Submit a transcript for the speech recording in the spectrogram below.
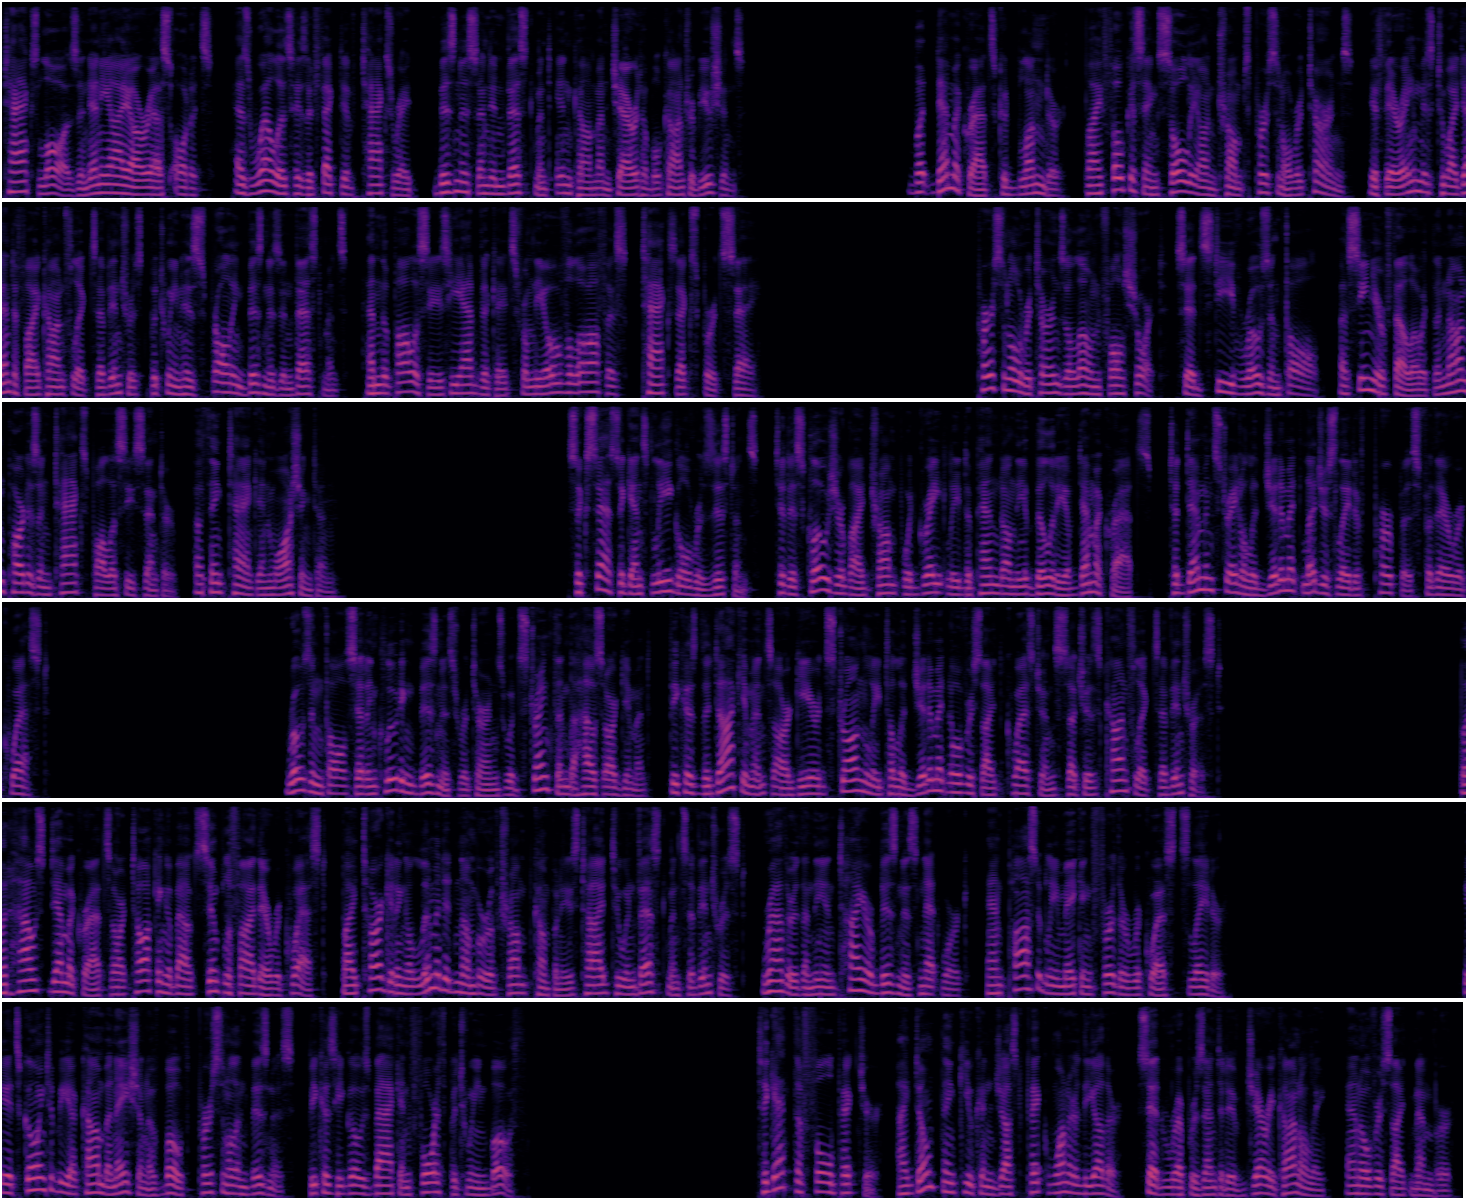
tax laws and any IRS audits, as well as his effective tax rate, business and investment income and charitable contributions. But Democrats could blunder by focusing solely on Trump's personal returns if their aim is to identify conflicts of interest between his sprawling business investments and the policies he advocates from the Oval Office, tax experts say. Personal returns alone fall short, said Steve Rosenthal, a senior fellow at the Nonpartisan Tax Policy Center, a think tank in Washington. Success against legal resistance to disclosure by Trump would greatly depend on the ability of Democrats to demonstrate a legitimate legislative purpose for their request. Rosenthal said including business returns would strengthen the House argument because the documents are geared strongly to legitimate oversight questions such as conflicts of interest. But House Democrats are talking about simplify their request by targeting a limited number of Trump companies tied to investments of interest rather than the entire business network and possibly making further requests later. It's going to be a combination of both personal and business because he goes back and forth between both. To get the full picture, I don't think you can just pick one or the other, said Representative Gerry Connolly, an oversight member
